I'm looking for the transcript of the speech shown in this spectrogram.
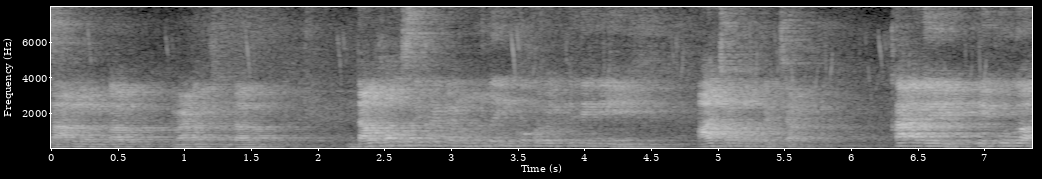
సార్లు ఉంటారు మేడమ్స్ ఉంటారు. డల్ హౌస్ కంటే ముందు ఇంకొక వ్యక్తి దీన్ని ఆచరణలో తెచ్చాడు. కానీ అది ఎక్కువగా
